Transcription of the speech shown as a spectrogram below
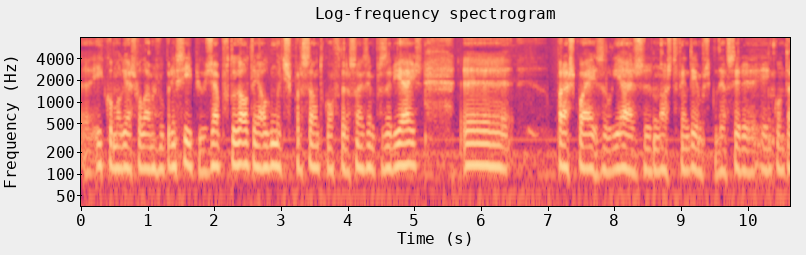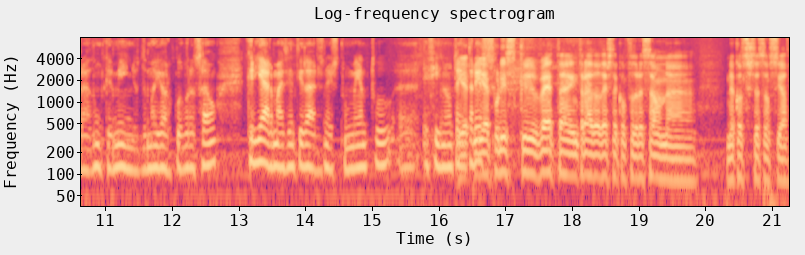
uh, e como aliás falámos no princípio, já Portugal tem alguma dispersão de confederações empresariais. Para as quais, aliás, nós defendemos que deve ser encontrado um caminho de maior colaboração, criar mais entidades neste momento, enfim, não tem e interesse. É, e é por isso que veta a entrada desta confederação na, na concertação social?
